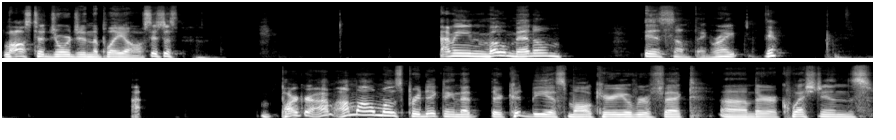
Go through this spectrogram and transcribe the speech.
Lost to Georgia in the playoffs. It's just I mean, momentum is something, right? Yeah. I- Parker, I'm I'm almost predicting that there could be a small carryover effect. Um, there are questions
